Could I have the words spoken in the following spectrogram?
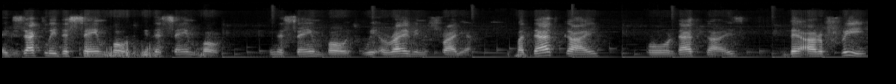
exactly the same boat, with the same boat, in the same boat. We arrive in Australia. But that guy or that guys, they are free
